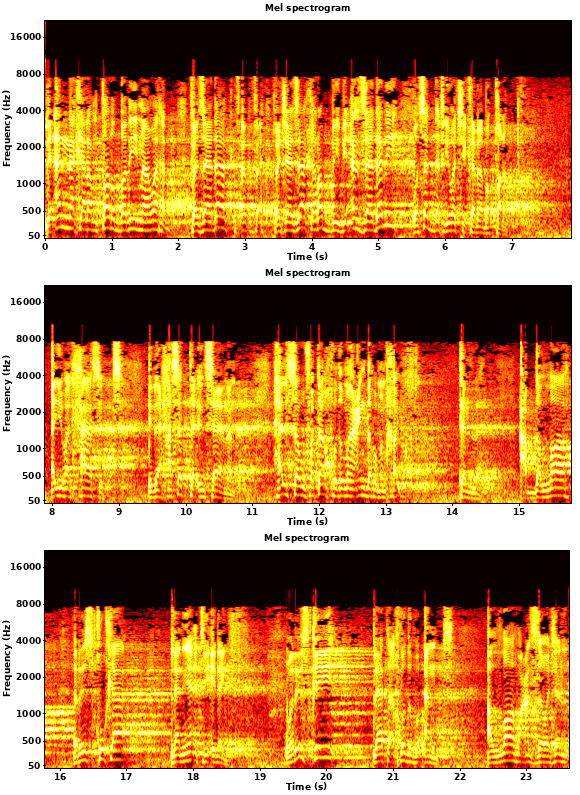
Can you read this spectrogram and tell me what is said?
لأنك لم ترض لي ما وهب. فزادك فجازاك ربي بأن زادني وسد في وجهك باب الطلب. أيها الحاسد إذا حسدت إنسانا هل سوف تأخذ ما عنده من خير؟ كلا. عبد الله رزقك لن يأتي إليك. ورزقي لا تأخذه أنت. الله عز وجل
